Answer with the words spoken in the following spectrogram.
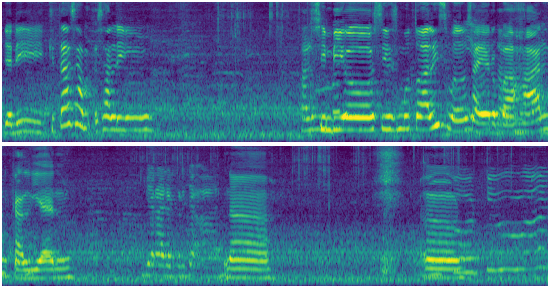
Jadi kita saling Saling simbiosis mutualisme Iya, saya rebahan kalian. Biar ada kerjaan. Nah Percuma.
